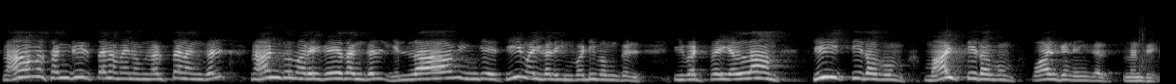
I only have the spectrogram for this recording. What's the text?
நாம சங்கீர்த்தனம் எனும் நர்த்தனங்கள் நான்கு மறை வேதங்கள் எல்லாம் இங்கே தீமைகளின் வடிவங்கள். இவற்றை எல்லாம் தீத்திடவும் மாய்த்திடவும் வாழ்க நீங்கள். நன்றி.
